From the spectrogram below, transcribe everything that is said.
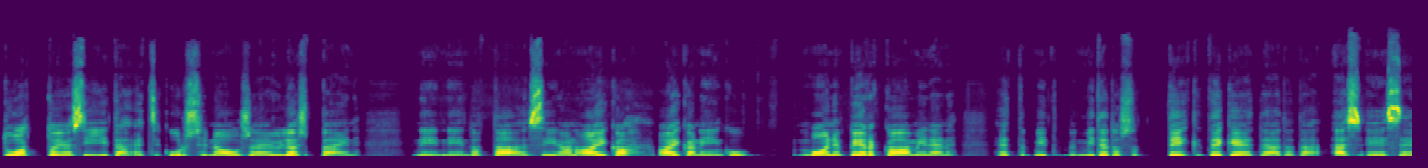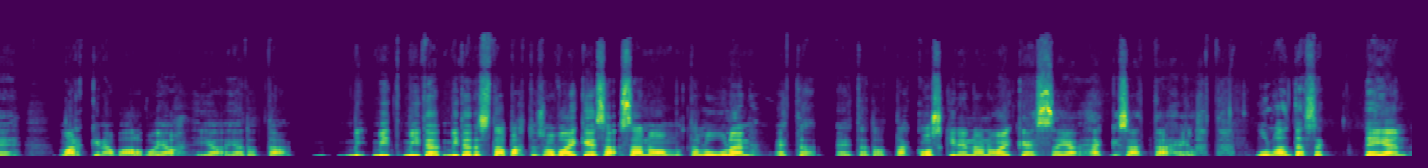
tuottoja siitä, että se kurssi nousee ylöspäin, niin, niin tota, siinä on aika, aika niin kuin moinen perkaaminen, että mit, mitä tuossa te, tekee tämä tota SEC-markkinavalvoja ja, ja tota, mit, mitä, mitä tässä tapahtuu. Se on vaikea sa- sanoa, mutta luulen, että, että tota, Koskinen on oikeassa ja häkki saattaa heilahtaa. Mulla on tässä teidän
